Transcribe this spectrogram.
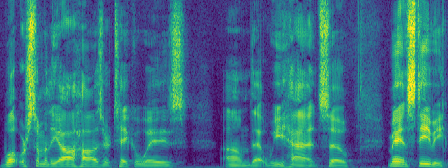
What were some of the ahas or takeaways um, that we had? So, man, Stevie,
